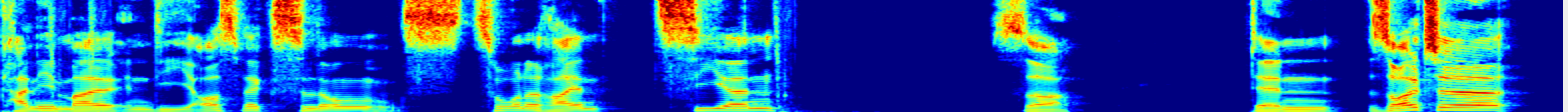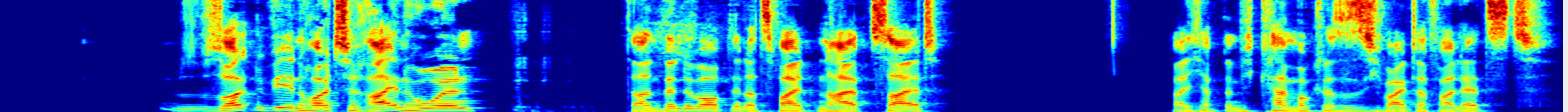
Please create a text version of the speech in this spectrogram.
kann ihn mal in die Auswechslungszone reinziehen. So. Denn sollte, sollten wir ihn heute reinholen, dann wenn überhaupt in der zweiten Halbzeit. Weil ich habe nämlich keinen Bock, dass er sich weiter verletzt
